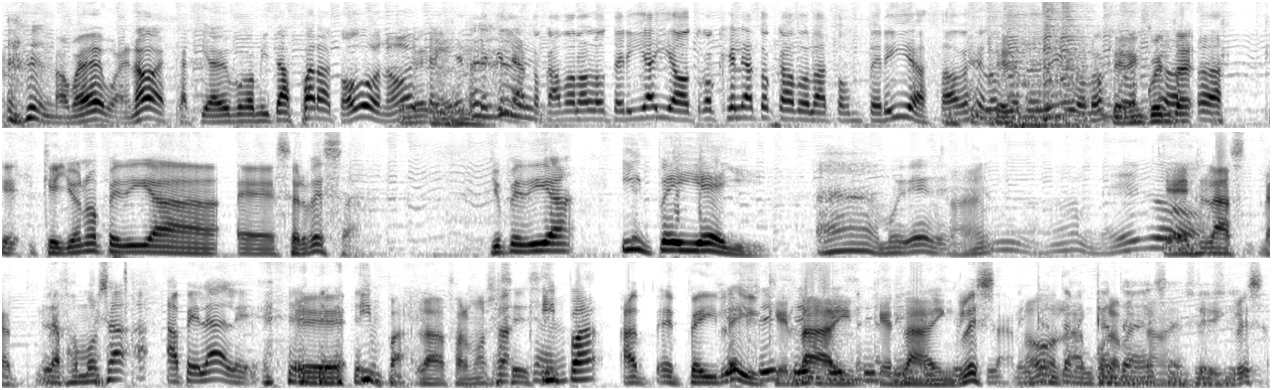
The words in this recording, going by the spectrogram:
Hombre, bueno, es que aquí hay bromitas para todo, ¿no? Es que hay gente que le ha tocado la lotería y a otros que le ha tocado la tontería, ¿sabes lo que te digo, no? Ten en cuenta que, que yo no pedía eh, cerveza. Yo pedía IPA, Ah, muy bien. ¿eh? Amigo. que es la, la, La famosa apelale. eh, IPA, la famosa Sí, sí. IPA a- eh, Pale que sí, es la, sí, in- sí, que es la inglesa, sí. ¿no? Me encanta, la me encanta puramente esa, sí, sí. inglesa.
